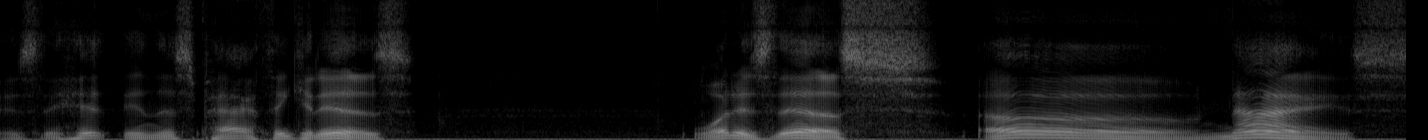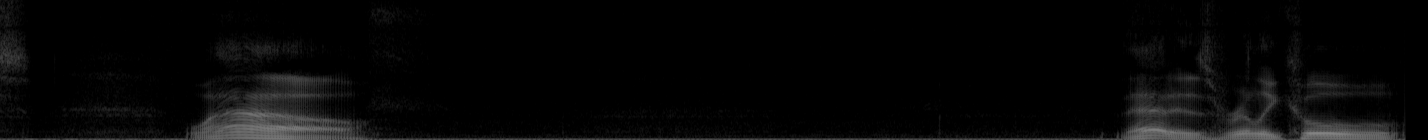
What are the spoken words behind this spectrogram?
is the hit in this pack? I think it is. What is this? Oh, nice. Wow. That is really cool.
